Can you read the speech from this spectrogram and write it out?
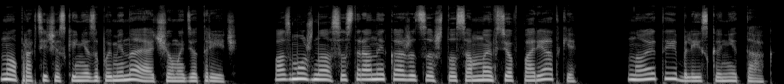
но практически не запоминаю, о чем идет речь. Возможно, со стороны кажется, что со мной все в порядке, но это и близко не так.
